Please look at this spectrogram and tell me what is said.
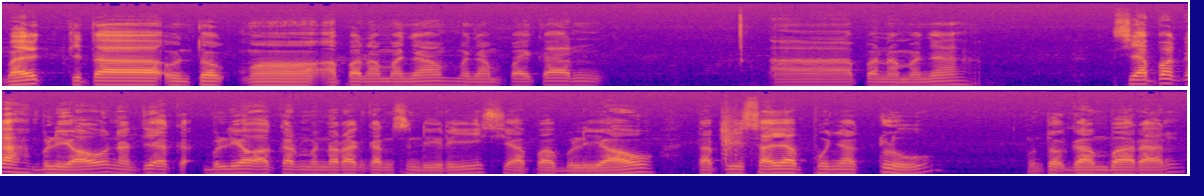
Baik, kita untuk me, apa namanya menyampaikan uh, apa namanya siapakah beliau nanti ak beliau akan menerangkan sendiri siapa beliau tapi saya punya clue untuk gambaran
